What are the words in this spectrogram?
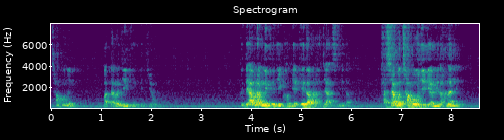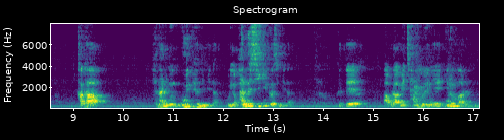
참모는 마땅한 얘기했겠죠. 그때 아브라함 링컨이 거기에 대답을 하지 않습니다. 다시 한번 참모 얘기합니다. 하나님 카카 하나님은 우리 편입니다. 우리가 반드시 이길 것입니다. 그때 아브라함이 참모에게 이런 말을 합니다.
